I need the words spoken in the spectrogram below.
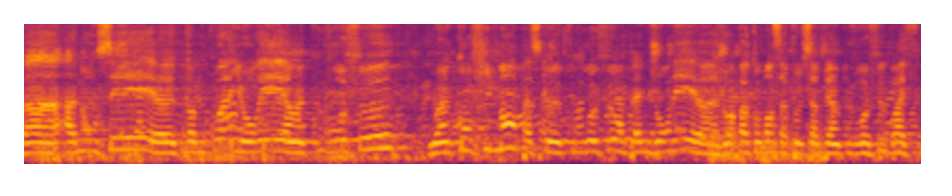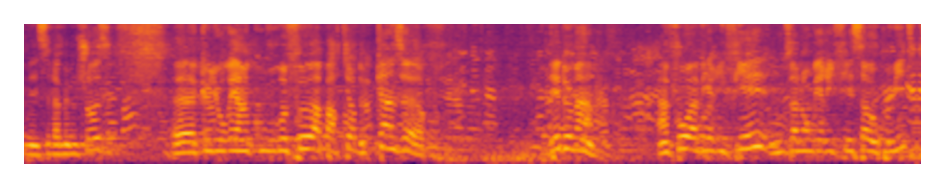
va annoncer comme quoi il y aurait un couvre-feu ou un confinement, parce que couvre-feu en pleine journée, je vois pas comment ça peut s'appeler un couvre-feu, bref, mais c'est la même chose, qu'il y aurait un couvre-feu à partir de 15h, dès demain. Info à vérifier, nous allons vérifier ça au plus vite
